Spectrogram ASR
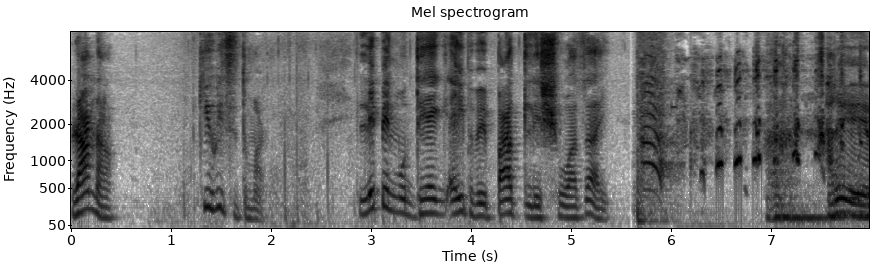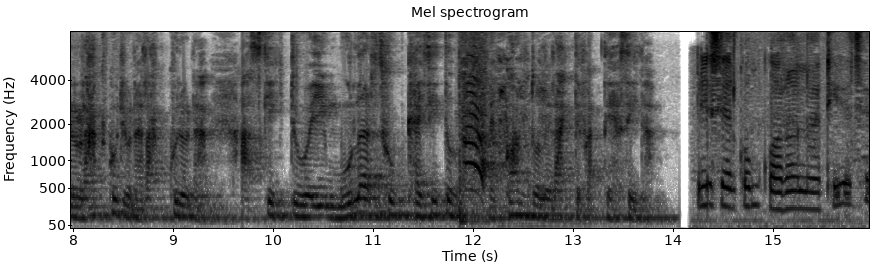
রানা কি হয়েছে তোমার লেপের মধ্যে এইভাবে পাতলে শোয়া যায় আরে রাগ করিও না রাগ করিও না আজকে একটু ওই মুলার স্যুপ খাইছি তো কন্ট্রোলে রাখতে পারতে আসি না প্লিজ এরকম করো না ঠিক আছে?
